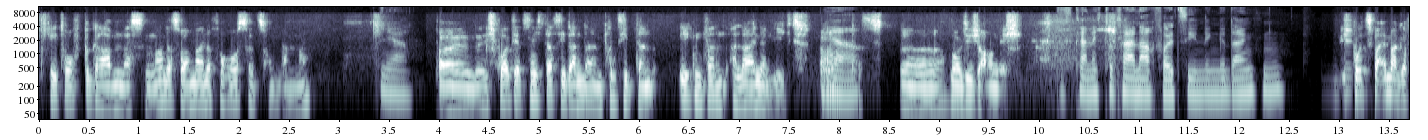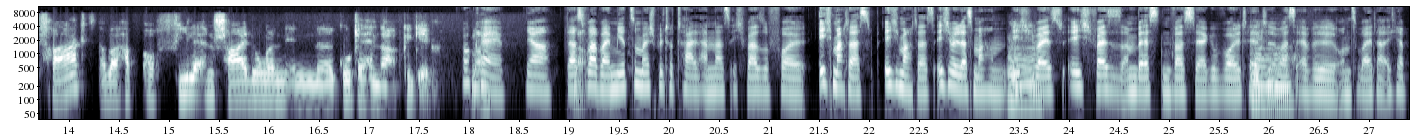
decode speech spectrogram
Friedhof begraben lassen. Ne? Das war meine Voraussetzung dann. Ne? Ja. Weil ich wollte jetzt nicht, dass sie dann da im Prinzip dann irgendwann alleine liegt. Ja. Das äh, wollte ich auch nicht. Das kann ich total nachvollziehen, den Gedanken. Ich wurde zwar immer gefragt, aber habe auch viele Entscheidungen in äh, gute Hände abgegeben. Okay, ja, das Ja. war bei mir zum Beispiel total anders. Ich war so voll, ich mach das, ich mach das, ich will das machen. Ich Mhm. weiß, ich weiß es am besten, was er gewollt hätte, Mhm. was er will und so weiter. Ich habe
